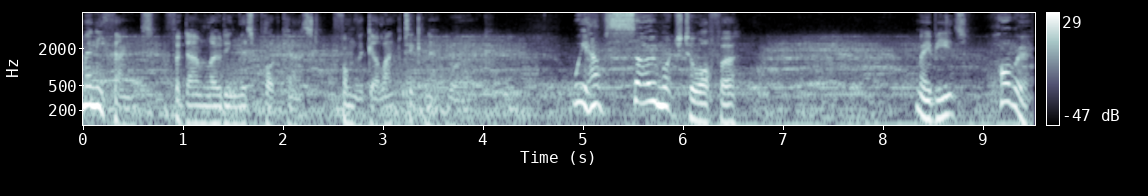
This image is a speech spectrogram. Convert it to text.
Many thanks for downloading this podcast from the Galactic Network. We have so much to offer. Maybe it's horror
